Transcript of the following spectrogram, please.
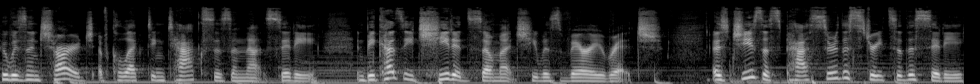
who was in charge of collecting taxes in that city. And because he cheated so much, he was very rich. As Jesus passed through the streets of the city,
